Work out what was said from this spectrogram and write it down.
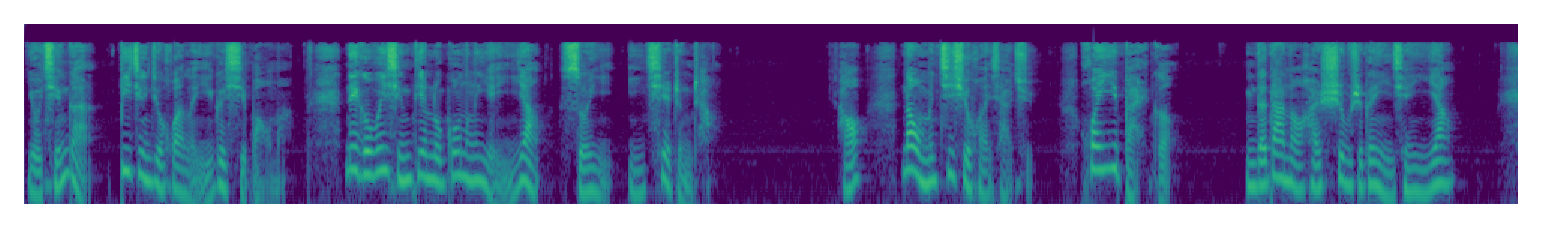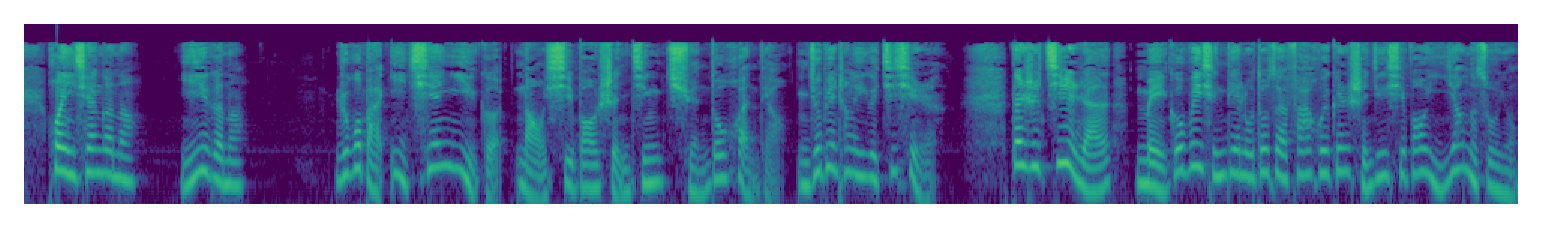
有情感，毕竟就换了一个细胞嘛。那个微型电路功能也一样，所以一切正常。好，那我们继续换下去。换一百个，你的大脑还是不是跟以前一样？换一千个呢？一亿个呢？如果把一千亿个脑细胞神经全都换掉，你就变成了一个机器人。但是，既然每个微型电路都在发挥跟神经细胞一样的作用，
